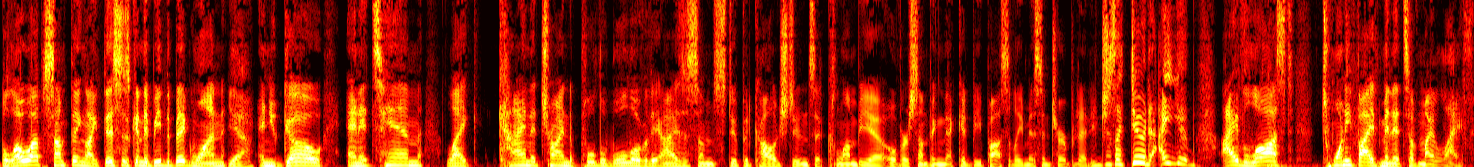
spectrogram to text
blow up something like this is going to be the big one, Yeah. and you go and it's him like kind of trying to pull the wool over the eyes of some stupid college students at Columbia over something that could be possibly misinterpreted. You're just like, dude, I I've lost 25 minutes of my life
